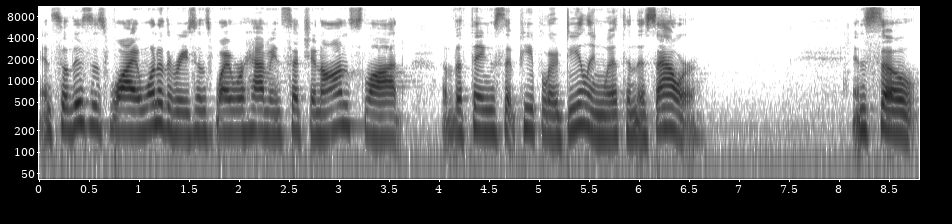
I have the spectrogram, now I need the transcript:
And so, this is why, one of the reasons why we're having such an onslaught of the things that people are dealing with in this hour. And so,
